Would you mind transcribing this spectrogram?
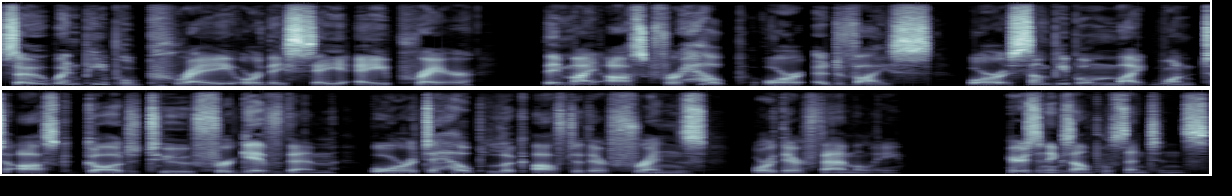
So when people pray or they say a prayer, they might ask for help or advice, or some people might want to ask God to forgive them or to help look after their friends or their family. Here's an example sentence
